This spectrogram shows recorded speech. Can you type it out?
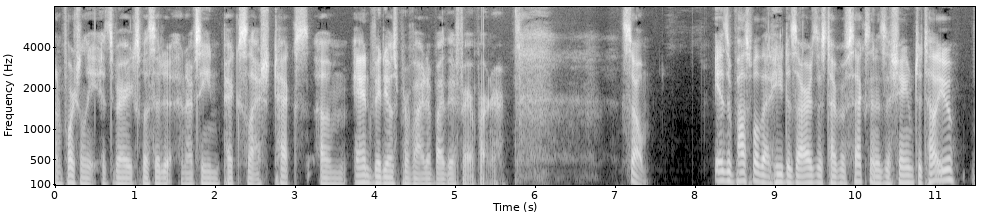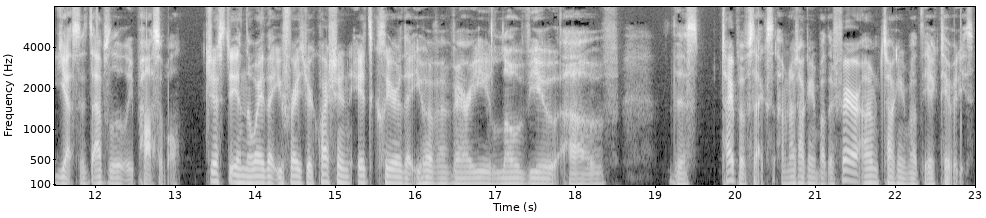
Unfortunately, it's very explicit, and I've seen pics slash texts um, and videos provided by the affair partner. So, is it possible that he desires this type of sex and is ashamed to tell you? Yes, it's absolutely possible just in the way that you phrased your question, it's clear that you have a very low view of this type of sex. I'm not talking about the fair, I'm talking about the activities.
